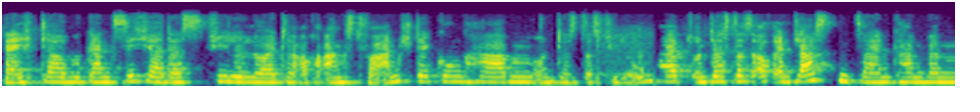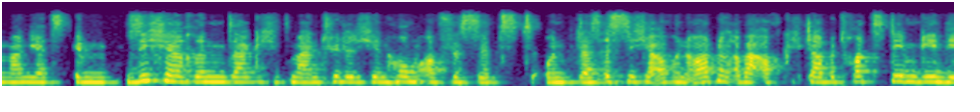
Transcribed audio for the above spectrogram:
Ja, ich glaube ganz sicher, dass viele Leute auch Angst vor Ansteckung haben und dass das viele umtreibt und dass das auch entlastend sein kann, wenn man jetzt im sicheren, sage ich jetzt mal, ein Tüdelchen Homeoffice sitzt. Und das ist sicher auch in Ordnung, aber auch ich glaube, trotzdem gehen die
